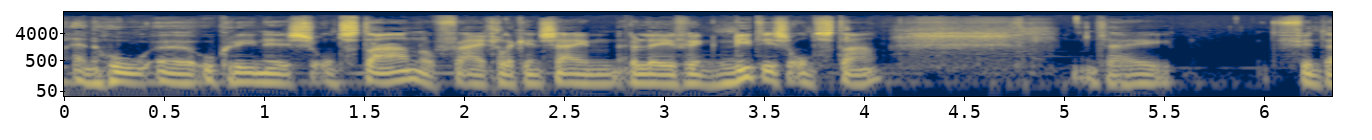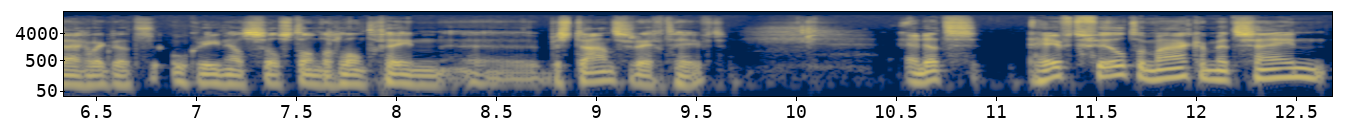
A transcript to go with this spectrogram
En hoe Oekraïne is ontstaan, of eigenlijk in zijn beleving niet is ontstaan. Hij vindt eigenlijk dat Oekraïne als zelfstandig land geen bestaansrecht heeft. En dat heeft veel te maken met zijn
